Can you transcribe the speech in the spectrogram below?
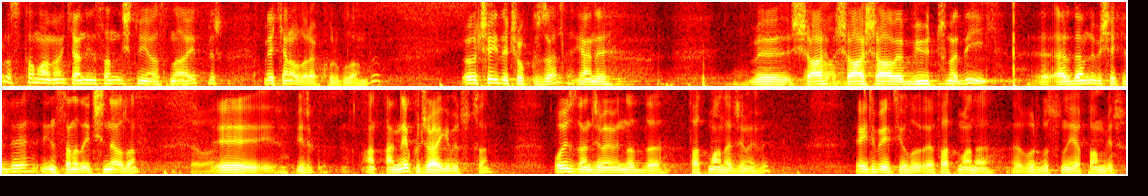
Burası tamamen kendi insanın iç dünyasına ait bir mekan olarak kurgulandı. Ölçeği de çok güzel. Yani e, şah, şaşa ve büyütme değil, e, erdemli bir şekilde insanı da içine alan, e, bir an- anne kucağı gibi tutan. O yüzden Cemevi'nin adı da Fatma Ana Cemevi. Ehl-i Beyt yolu ve Fatma Ana e, vurgusunu yapan bir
